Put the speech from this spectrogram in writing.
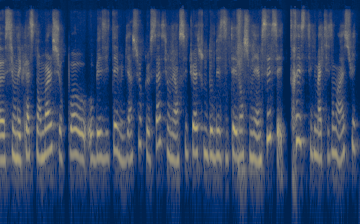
Euh, si on est classe normale, surpoids, obésité. Mais bien sûr que ça, si on est en situation d'obésité dans son IMC, c'est très stigmatisant dans la suite.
